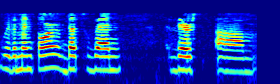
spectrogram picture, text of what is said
with a mentor. That's when there's um,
